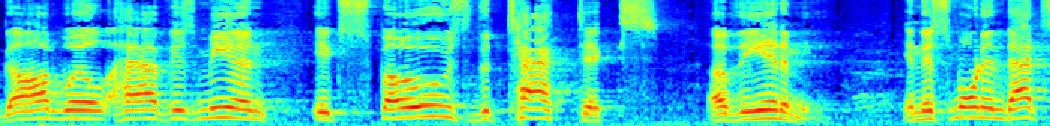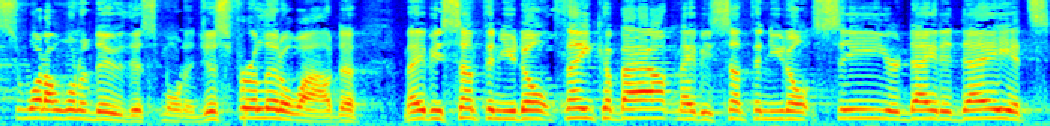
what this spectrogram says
God will have his men expose the tactics of the enemy. And this morning, that's what I want to do this morning, just for a little while. To maybe something you don't think about, maybe something you don't see your day to day. It's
